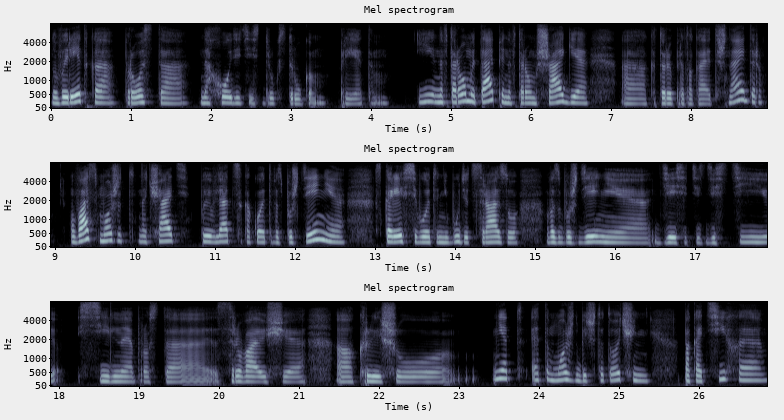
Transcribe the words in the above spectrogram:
но вы редко просто находитесь друг с другом при этом. И на втором этапе, на втором шаге, а, который предлагает Шнайдер, у вас может начать появляться какое-то возбуждение. Скорее всего, это не будет сразу возбуждение 10 из 10, сильное, просто срывающее э, крышу. Нет, это может быть что-то очень пока тихое,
